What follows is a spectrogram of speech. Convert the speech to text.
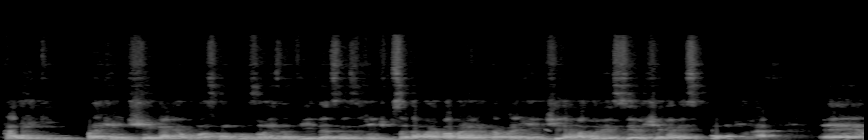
Kaique, para a gente chegar em algumas conclusões da vida, às vezes a gente precisa da barba branca para a gente amadurecer e chegar nesse ponto, né? É,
